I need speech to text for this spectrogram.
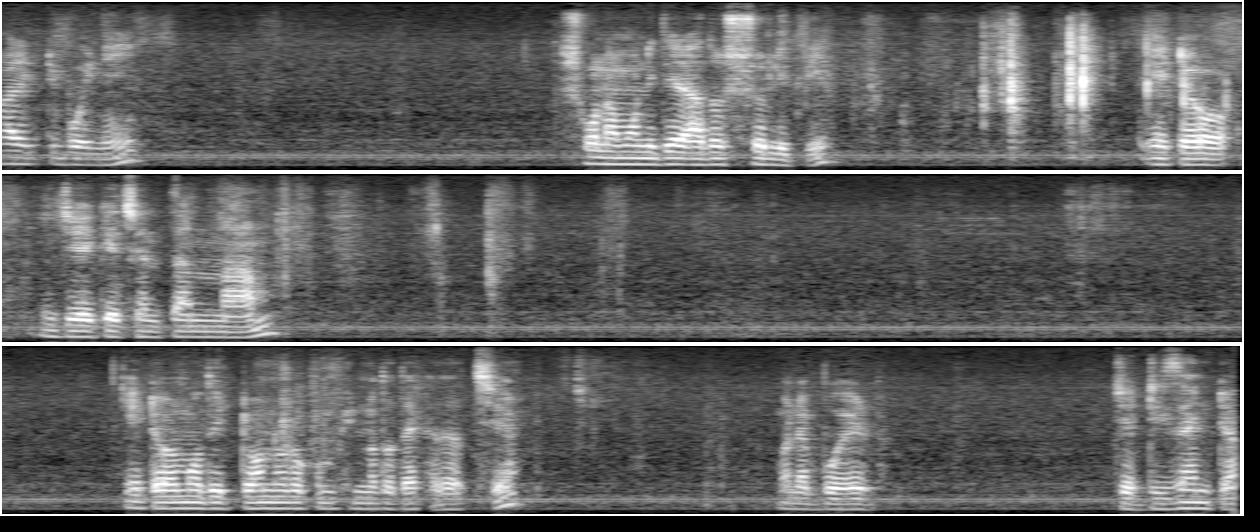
আরেকটি বই নেই। সোনামণিদের আদর্শ লিপি। এটাও যে এঁকেছেন তার নাম? এটার মধ্যে একটু অন্যরকম ভিন্নতা দেখা যাচ্ছে। মানে বইয়ের যে ডিজাইনটা,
